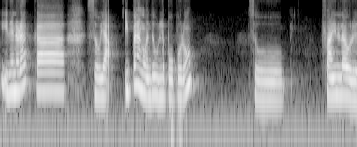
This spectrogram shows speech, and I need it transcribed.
இது என்னோட அக்கா. ஸோ யா இப்போ நாங்கள் வந்து உள்ளே போக போகிறோம் ஸோ ஃபைனலாக ஒரு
